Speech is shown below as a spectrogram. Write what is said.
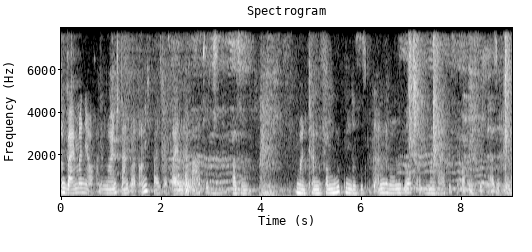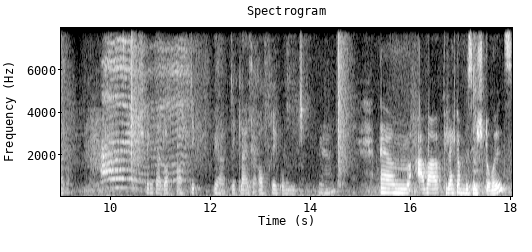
und weil man ja auch an einem neuen Standort auch nicht weiß, was einen erwartet. Also man kann vermuten, dass es gut angenommen wird, aber man weiß es ja auch nicht sicher. Also daher schwingt da doch auch die, ja, die gleiche Aufregung mit. Ja. Ähm, aber vielleicht auch ein bisschen stolz.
